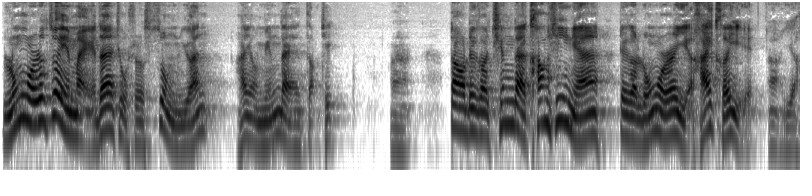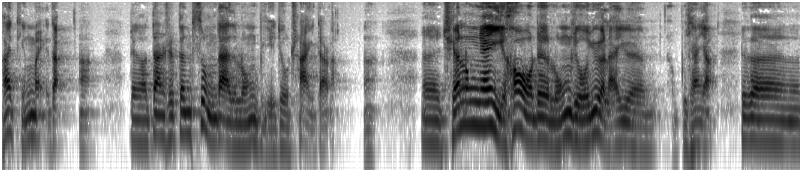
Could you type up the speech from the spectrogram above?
龙纹最美的就是宋元，还有明代早期，啊，到这个清代康熙年，这个龙纹也还可以啊，也还挺美的啊。这个但是跟宋代的龙比就差一点了啊。呃，乾隆年以后，这个龙就越来越不像样。这个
